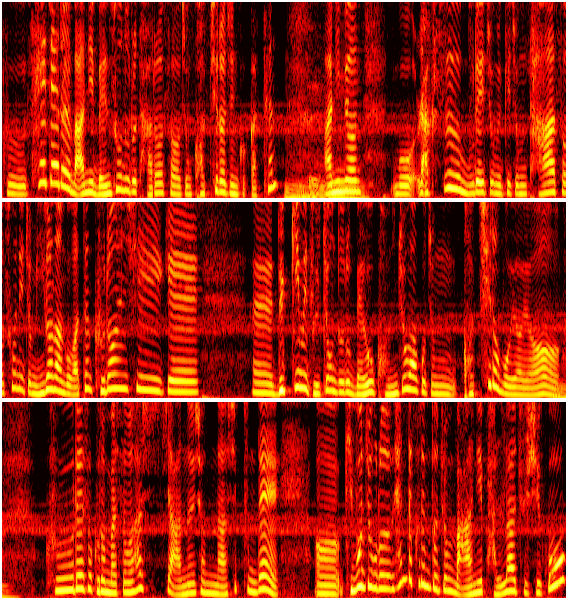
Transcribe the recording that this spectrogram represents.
그 세제를 많이 맨손으로 다뤄서 좀 거칠어진 것 같은 네. 아니면 뭐 락스 물에 좀 이렇게 좀 닿아서 손이 좀 일어난 것 같은 그런 식의 에, 느낌이 들 정도로 매우 건조하고 좀 거칠어 보여요. 그래서 그런 말씀을 하시지 않으셨나 싶은데 어 기본적으로 핸드크림도 좀 많이 발라주시고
